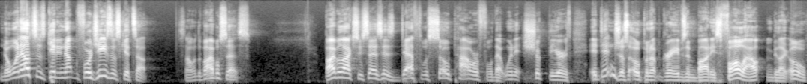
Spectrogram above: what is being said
No one else is getting up before Jesus gets up. It's not what the Bible says. Bible actually says his death was so powerful that when it shook the earth, it didn't just open up graves and bodies fall out and be like, oh,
